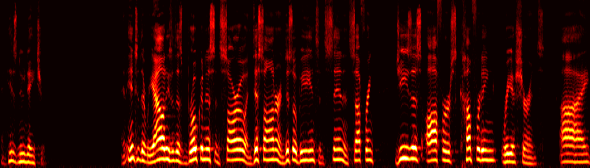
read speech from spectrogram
and his new nature. And into the realities of this brokenness and sorrow and dishonor and disobedience and sin and suffering, Jesus offers comforting reassurance I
